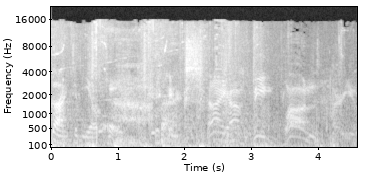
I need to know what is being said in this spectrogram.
going to be okay. Thanks. I have big plans. Are you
